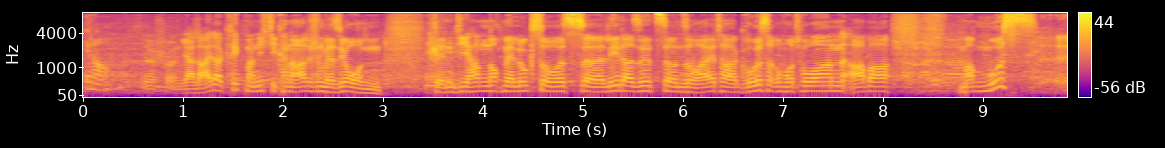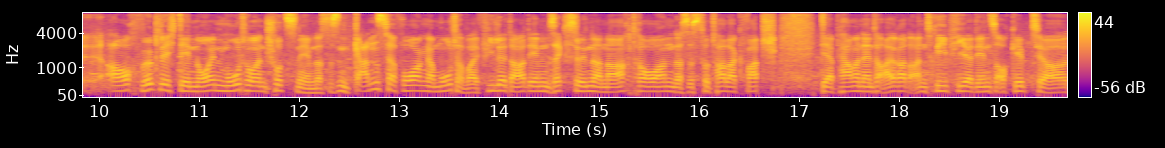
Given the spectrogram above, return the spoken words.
genau. Sehr schön. Ja, leider kriegt man nicht die kanadischen Versionen, denn die haben noch mehr Luxus, äh, Ledersitze und so weiter, größere Motoren, aber man muss äh, auch wirklich den neuen Motor in Schutz nehmen. Das ist ein ganz hervorragender Motor, weil viele da dem Sechszylinder nachtrauern. Das ist totaler Quatsch. Der permanente Allradantrieb hier, den es auch gibt, ja,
